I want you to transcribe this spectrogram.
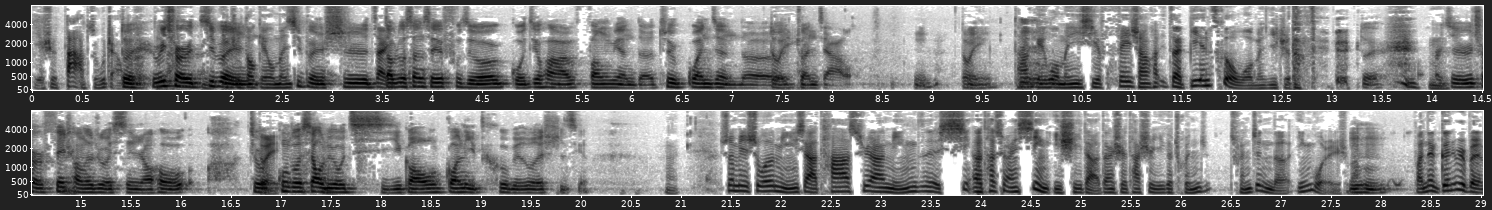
也是大组长。对，Richard 基本都给我们，基本是 W 三 C 负责国际化方面的最关键的专家了。嗯，对他给我们一些非常在鞭策我们，一直都在。对，而且 Richard 非常的热心，然后就是工作效率又奇高，管理特别多的事情。顺便说明一下，他虽然名字姓呃，他虽然姓伊西达，但是他是一个纯纯正的英国人，是吧？嗯，反正跟日本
